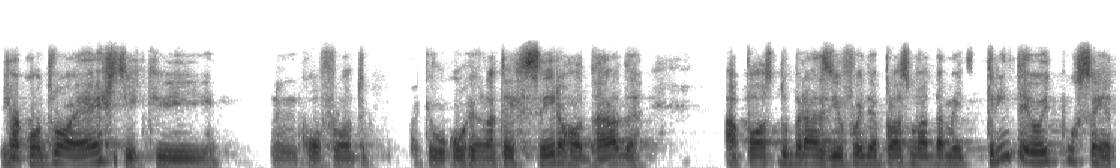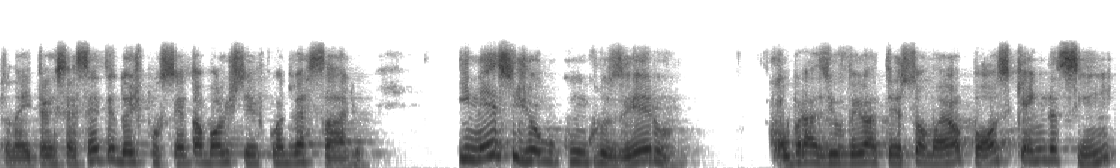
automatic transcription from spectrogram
Já contra o Oeste, que em confronto que ocorreu na terceira rodada, a posse do Brasil foi de aproximadamente 38%, né? Então, em 62% a bola esteve com o adversário. E nesse jogo com o Cruzeiro, o Brasil veio a ter sua maior posse, que ainda assim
